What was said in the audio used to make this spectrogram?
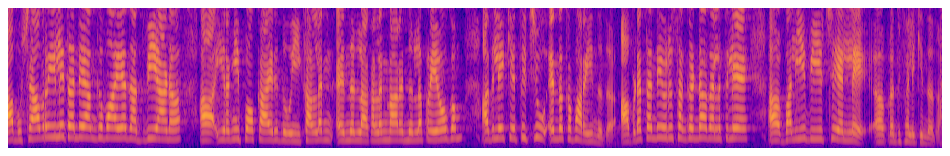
ആ മുഷാവറയിലെ തന്നെ അംഗമായ നദ്വിയാണ് ഇറങ്ങിപ്പോക്കായിരുന്നു ഈ കള്ളൻ എന്നുള്ള കള്ളന്മാർ എന്നുള്ള പ്രയോഗം അതിലേക്ക് എത്തിച്ചു എന്നൊക്കെ പറയുന്നത്. അവിടെ തന്നെ ഒരു സംഘടനാ തലത്തിലെ വലിയ വീഴ്ചയല്ലേ പ്രതിഫലിക്കുന്നത്?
